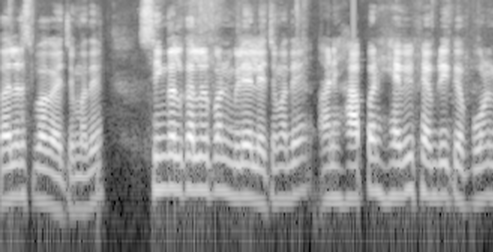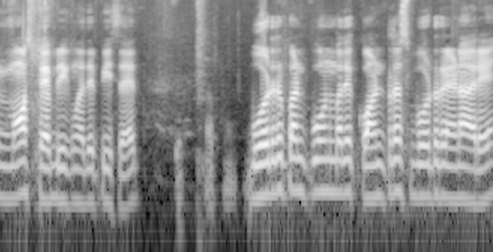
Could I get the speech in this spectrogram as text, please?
कलर्स बघा याच्यामध्ये. सिंगल कलर पण मिळेल याच्यामध्ये. आणि हा पण हेवी फॅब्रिक आहे पूर्ण मॉस फॅब्रिकमध्ये पीस आहेत. बॉर्डर पण पूर्णमध्ये कॉन्ट्रास्ट बॉर्डर येणार आहे.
